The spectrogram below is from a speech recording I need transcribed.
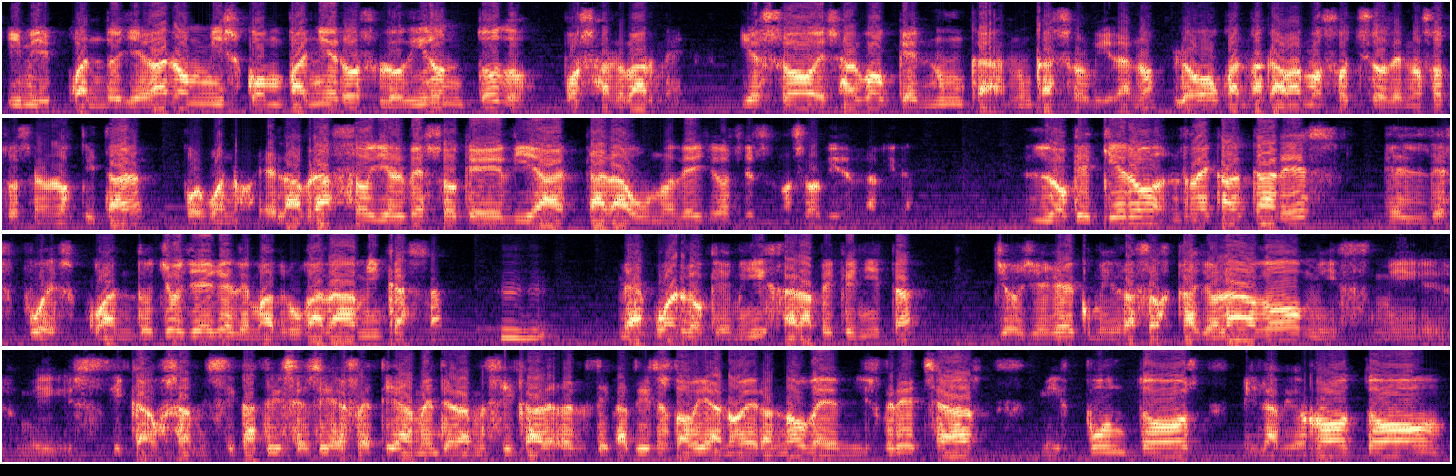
y cuando llegaron mis compañeros lo dieron todo por salvarme. Y eso es algo que nunca, nunca se olvida, ¿no? Luego cuando acabamos ocho de nosotros en el hospital, pues bueno, el abrazo y el beso que di a cada uno de ellos, eso no se olvida en la vida. Lo que quiero recalcar es el después, cuando yo llegué de madrugada a mi casa, me acuerdo que mi hija era pequeñita yo llegué con mi brazo escayolado, mis, mis, mis, mis cicatrices, sí, efectivamente eran cicatrices todavía no eran, ¿no? Mis brechas, mis puntos, mi labio roto,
